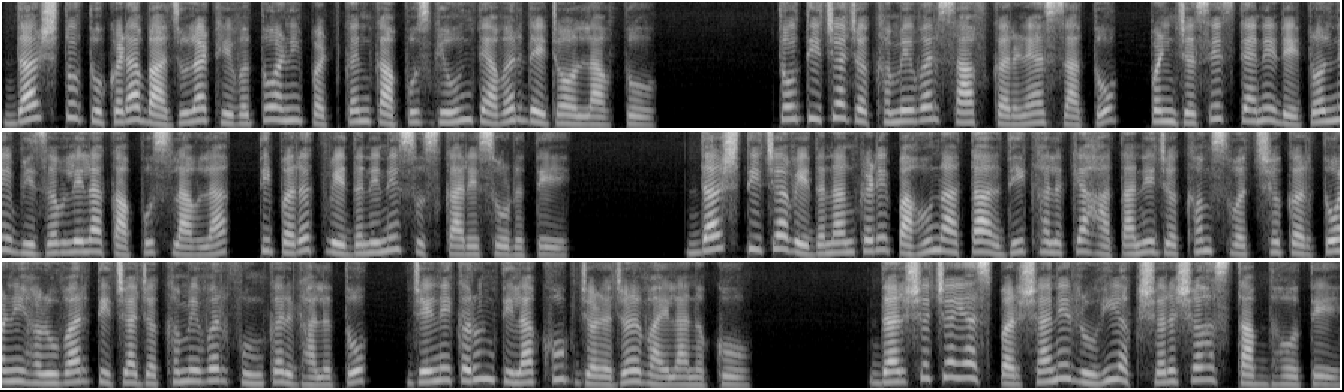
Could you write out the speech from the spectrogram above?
दश तो तुकडा बाजूला ठेवतो आणि पटकन कापूस घेऊन त्यावर डेटॉल लावतो. तो तिच्या जखमेवर साफ करण्यास जातो पण जसेच त्याने डेटॉलने भिजवलेला कापूस लावला ती परत वेदनेने सुस्कारे सोडते. दश तिच्या वेदनांकडे पाहून आता अधिक हलक्या हाताने जखम स्वच्छ करतो आणि हळूवार तिच्या जखमेवर फुंकर घालतो जेणेकरून तिला खूप जळजळ व्हायला नको. दर्शच्या या स्पर्शाने रुही अक्षरशः स्तब्ध होते.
